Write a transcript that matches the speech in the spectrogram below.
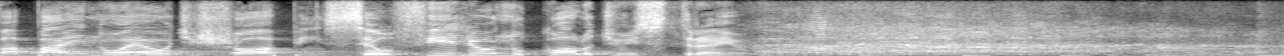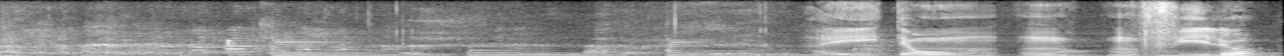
Papai Noel de shopping, seu filho no colo de um estranho. Aí tem um, um, um filho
